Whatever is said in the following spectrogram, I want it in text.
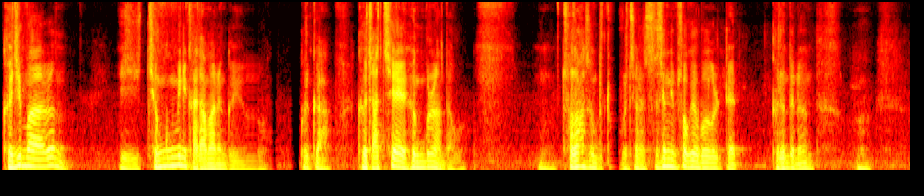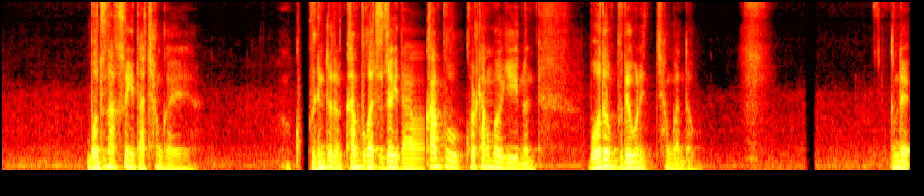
거짓말은 전 국민이 가담하는 거예요. 그러니까 그 자체에 흥분을 한다고. 음, 초등학생들도 그렇잖아요. 선생님 소개 먹을 때 그런 데는 어, 모든 학생이 다 참가해요. 군인들은 간부가 주적이다. 간부 골탕 먹이는 모든 부대원이 참가한다고. 근데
